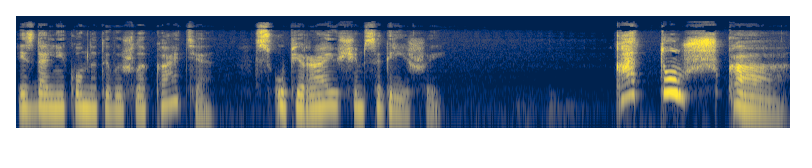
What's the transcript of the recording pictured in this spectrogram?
Из дальней комнаты вышла Катя с упирающимся Гришей. «Катушка!»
